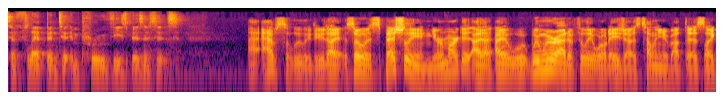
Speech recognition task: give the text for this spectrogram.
to flip and to improve these businesses Absolutely, dude. I, so especially in your market, I, I, when we were at Affiliate World Asia, I was telling you about this. Like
